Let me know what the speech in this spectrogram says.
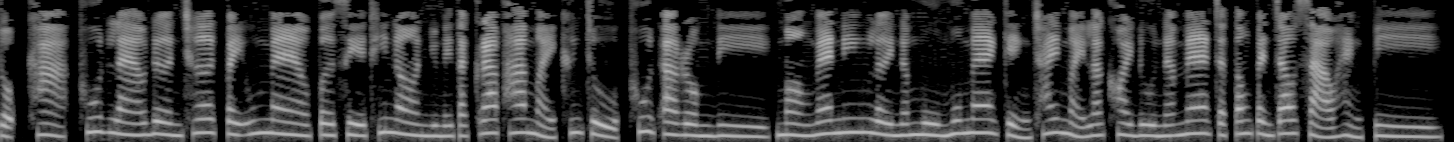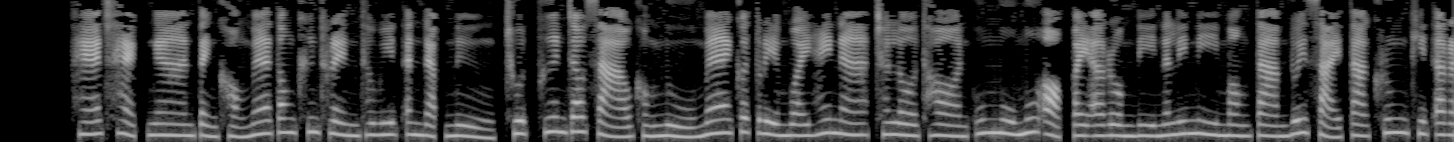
จบค่ะ พูดแล้วเดินเชิดไปอุ้มแมว เปอร์เซียที่นอนอยู่ในตะกร้าผ้าใหม่ขึ้นจูบ พูดอารมณ์ดี มองแม่นิ่งเลยนะมูมู่แม่เก่งใช่ไหมละคอยดูนะแม่จะต้องเป็นเจ้าสาวแห่งปี แฮชแท็กงานแต่งของแม่ต้องขึ้นเทรนทวิตอันดับหนึ่ง ชุดเพื่อนเจ้าสาวของหนูแม่ก็เตรียมไว้ให้นะ ชโลธรอุ้มมูมู่ออกไปอารมณ์ดีนลินีมองตามด้วยสายตาครุ่งคิดอะไร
